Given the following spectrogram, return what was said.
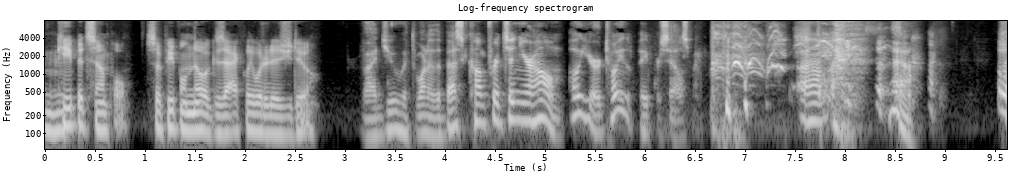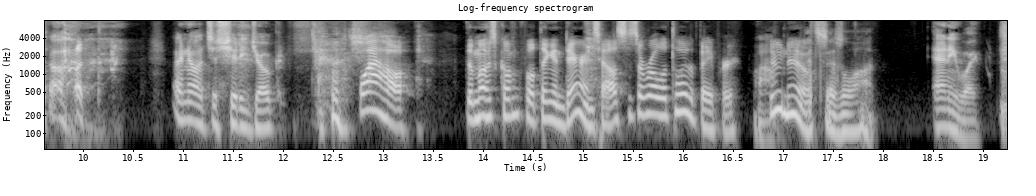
Mhm. keep it simple so people know exactly what it is you do Provide you with one of the best comforts in your home. Oh, you're a toilet paper salesman. um, Yeah. so- I know it's a shitty joke. wow the most comfortable thing in darren's house is a roll of toilet paper Wow. who knew That says a lot. Anyway.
